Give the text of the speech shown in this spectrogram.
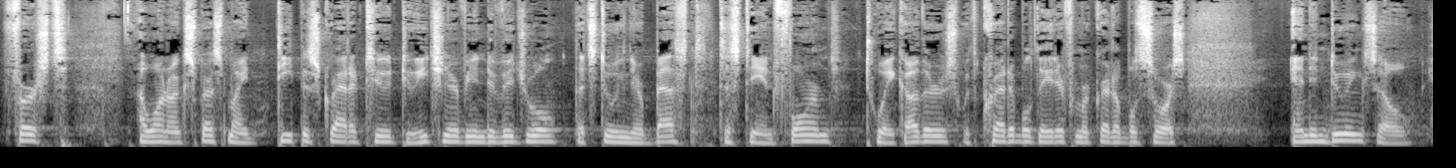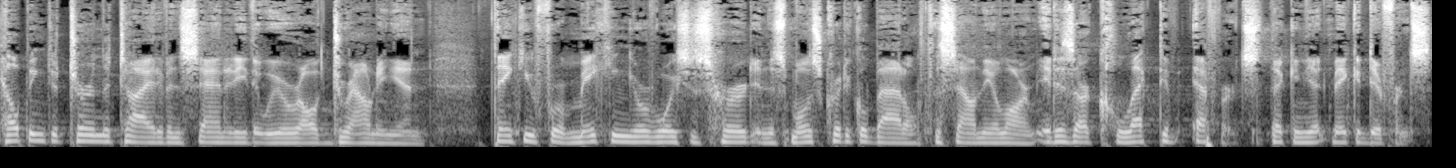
First, I want to express my deepest gratitude to each and every individual that's doing their best to stay informed, to wake others with credible data from a credible source, and in doing so, helping to turn the tide of insanity that we were all drowning in. Thank you for making your voices heard in this most critical battle to sound the alarm. It is our collective efforts that can yet make a difference.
